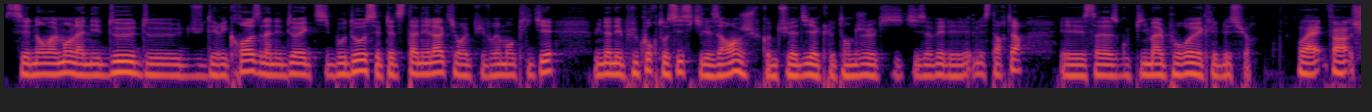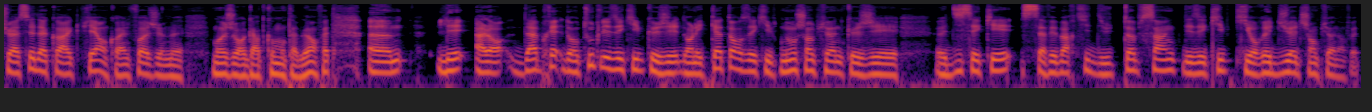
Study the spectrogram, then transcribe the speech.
c'est normalement l'année 2 de, du Derrick Rose, l'année 2 avec Thibodeau, c'est peut-être cette année-là qui aurait pu vraiment cliquer. Une année plus courte aussi, ce qui les arrange, comme tu l'as dit, avec le temps de jeu qu'ils avaient les, les starters, et ça se goupille mal pour eux avec les blessures. Ouais, enfin, je suis assez d'accord avec Pierre. Encore une fois, je me, moi, je regarde comme mon tableur en fait. Euh, les, alors, d'après, dans toutes les équipes que j'ai, dans les 14 équipes non championnes que j'ai euh, disséquées, ça fait partie du top 5 des équipes qui auraient dû être championnes en fait.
